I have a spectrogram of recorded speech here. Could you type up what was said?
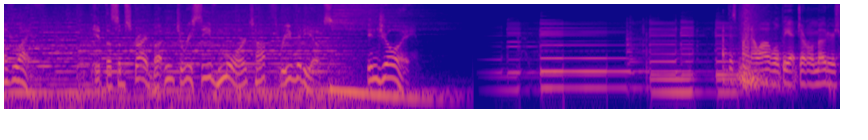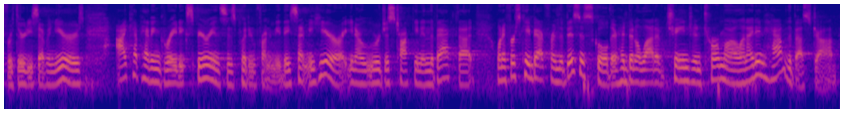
of life. Hit the subscribe button to receive more Top 3 videos. Enjoy! Point, I will be at General Motors for 37 years. I kept having great experiences put in front of me. They sent me here. You know, we were just talking in the back that when I first came back from the business school, there had been a lot of change and turmoil, and I didn't have the best job.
